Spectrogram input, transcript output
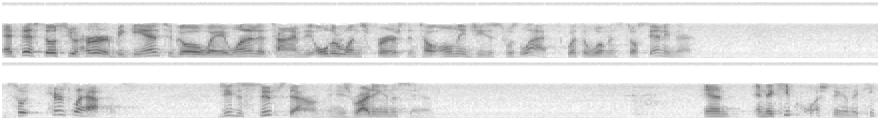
At this, those who heard began to go away one at a time, the older ones first, until only Jesus was left, with the woman still standing there. So here's what happens Jesus stoops down and he's writing in the sand. And, and they keep questioning him, they keep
